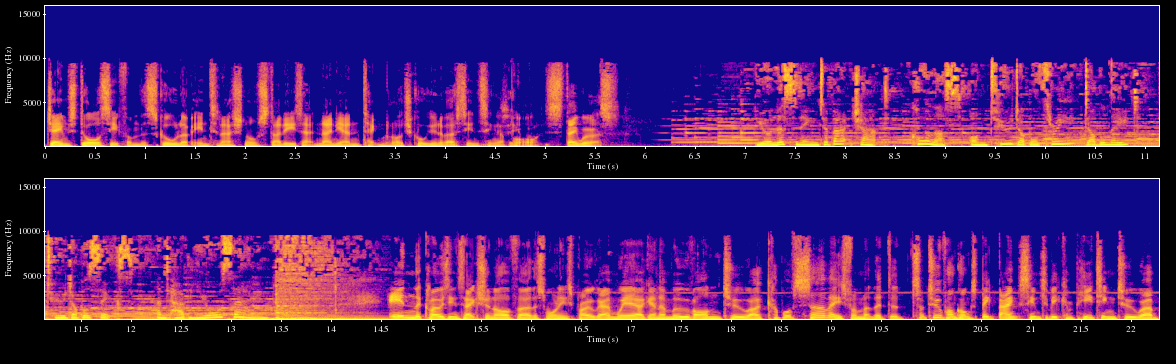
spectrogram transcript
James Dorsey from the School of International Studies at Nanyang Technological University in Singapore. Stay with us. You're listening to Backchat. Call us on 233 266 and have your say. In the closing section of uh, this morning's programme, we are going to move on to a couple of surveys from the, the, two of Hong Kong's big banks seem to be competing to um,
